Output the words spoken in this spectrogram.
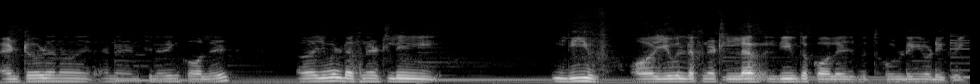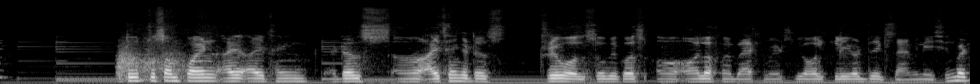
entered in, a, in an engineering college, uh, you will definitely leave or you will definitely leave, leave the college with holding your degree. To, to some point, I, I think it is uh, I think it is true also because uh, all of my batchmates we all cleared the examination, but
